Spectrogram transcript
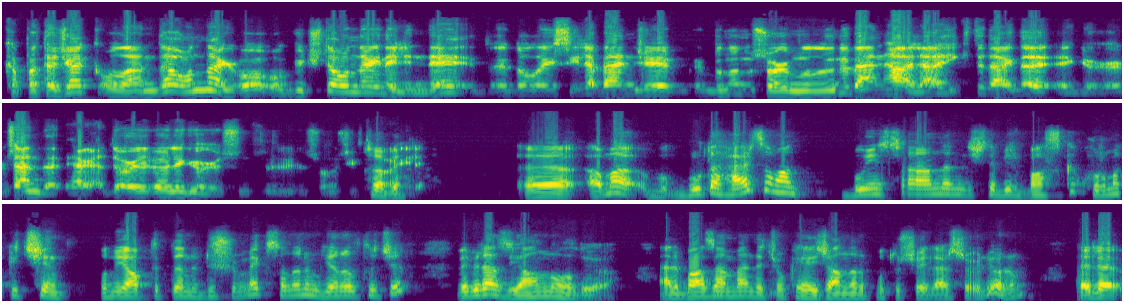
kapatacak olan da onlar. O, o güç de onların elinde. Dolayısıyla bence bunun sorumluluğunu ben hala iktidarda e, görüyorum. Sen de herhalde öyle, öyle görüyorsun sonuç itibariyle. Tabii. Ee, ama burada her zaman bu insanların işte bir baskı kurmak için bunu yaptıklarını düşünmek sanırım yanıltıcı ve biraz yanlı oluyor. Yani bazen ben de çok heyecanlanıp bu tür şeyler söylüyorum. Hele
